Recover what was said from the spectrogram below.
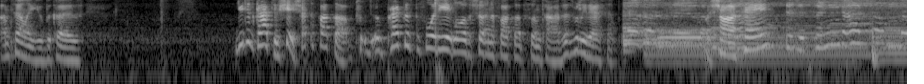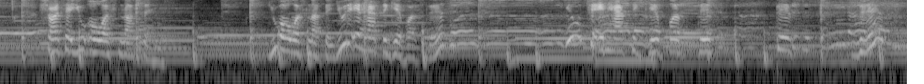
I'm telling you because you just got to shit. Shut the fuck up. Uh, practice the 48 laws of shutting the fuck up. Sometimes it's really that simple. But Chantay, Chantay, you owe us nothing. You owe us nothing. You didn't have to give us this. You didn't have to give us this, this, this.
